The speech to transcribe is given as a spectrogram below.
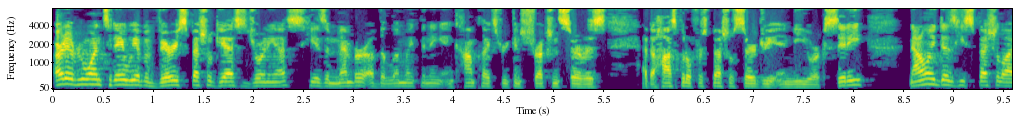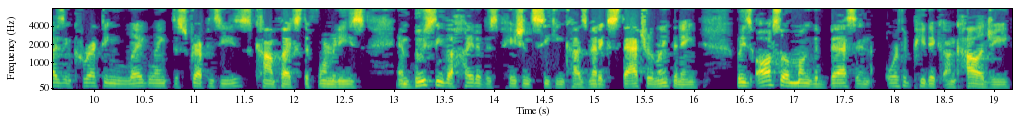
All right, everyone. Today we have a very special guest joining us. He is a member of the Limb Lengthening and Complex Reconstruction Service at the Hospital for Special Surgery in New York City. Not only does he specialize in correcting leg length discrepancies, complex deformities, and boosting the height of his patients seeking cosmetic stature lengthening, but he's also among the best in orthopedic oncology,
